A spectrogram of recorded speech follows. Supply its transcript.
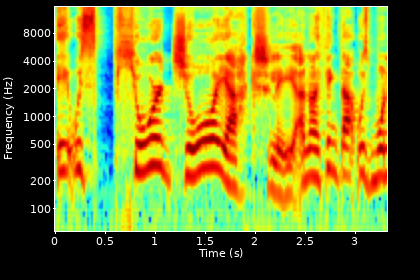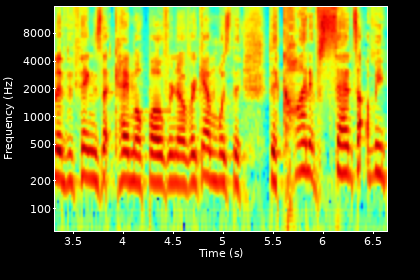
it was pure joy actually and i think that was one of the things that came up over and over again was the the kind of sense i mean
